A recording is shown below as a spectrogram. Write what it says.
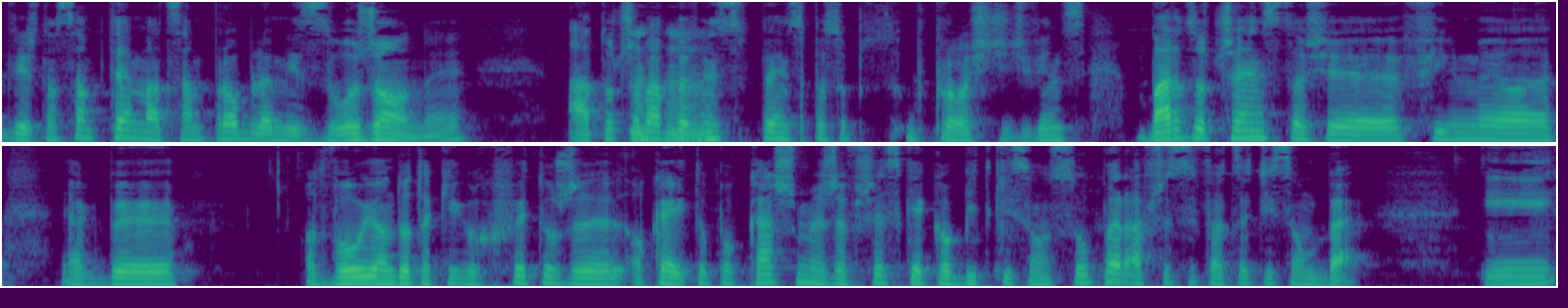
wiesz, no sam temat, sam problem jest złożony, a to trzeba mhm. w pewien, pewien sposób uprościć, więc bardzo często się filmy e, jakby odwołują do takiego chwytu, że okej, okay, to pokażmy, że wszystkie kobitki są super, a wszyscy faceci są B. I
